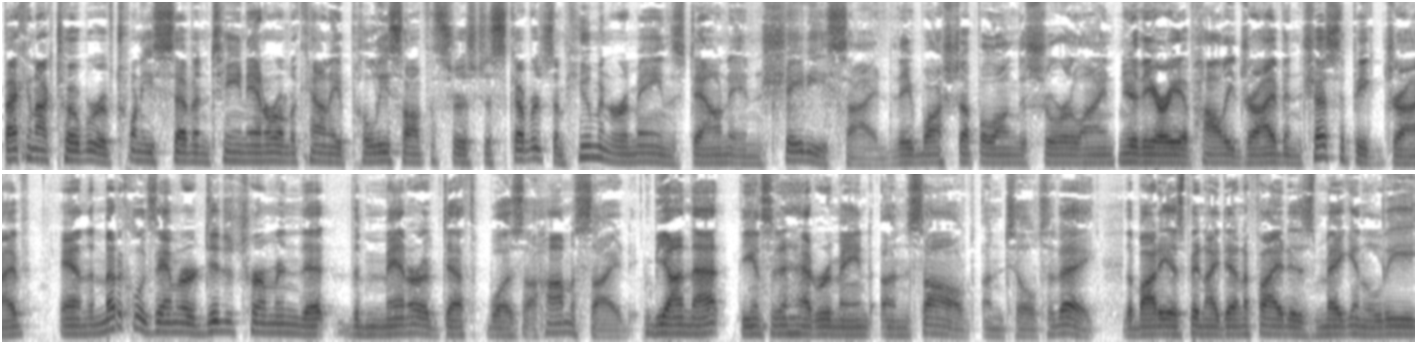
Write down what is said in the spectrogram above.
Back in October of 2017, Anne Arundel County police officers discovered some human remains down in Shady Side. They washed up along the shoreline near the area of Holly Drive and Chesapeake Drive and the medical examiner did determine that the manner of death was a homicide. Beyond that, the incident had remained unsolved until today. The body has been identified as Megan Lee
